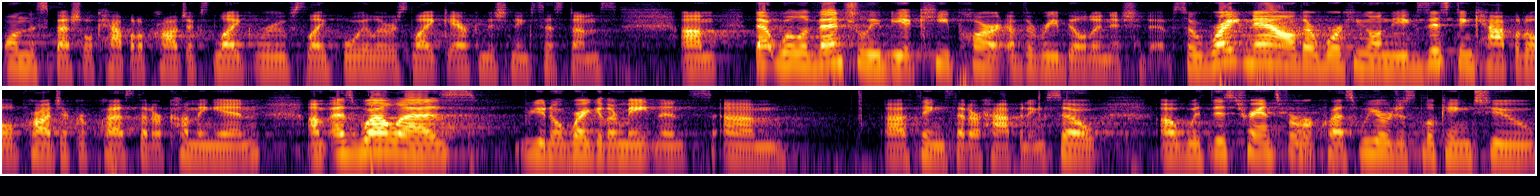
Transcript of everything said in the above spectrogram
on the special capital projects like roofs, like boilers, like air conditioning systems, um, that will eventually be a key part of the rebuild initiative. So right now, they're working on the existing capital project requests that are coming in, um, as well as, you know, regular maintenance um, uh, things that are happening. So uh, with this transfer request, we are just looking to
